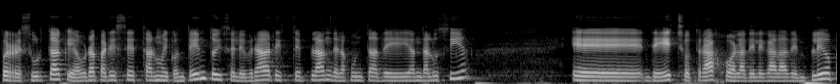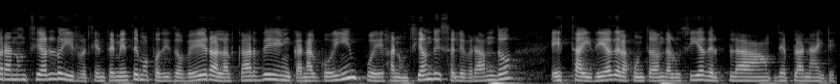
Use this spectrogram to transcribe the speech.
pues resulta que ahora parece estar muy contento y celebrar este plan de la Junta de Andalucía. Eh, de hecho, trajo a la delegada de empleo para anunciarlo y recientemente hemos podido ver al alcalde en Canal Coín pues, anunciando y celebrando esta idea de la Junta de Andalucía del plan, del plan aire.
